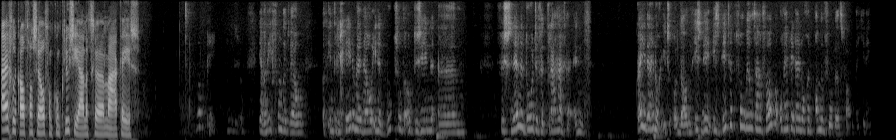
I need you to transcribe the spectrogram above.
eigenlijk al vanzelf een conclusie aan het uh, maken is. Oké. Ja, want ik vond het wel, wat intrigeerde mij wel, in het boek stond ook de zin um, versnellen door te vertragen. En kan je daar nog iets dan? Is dit, is dit het voorbeeld daarvan? Of heb je daar nog een ander voorbeeld van? Dat je denkt, ja,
